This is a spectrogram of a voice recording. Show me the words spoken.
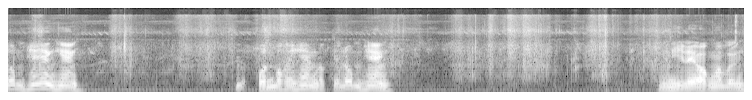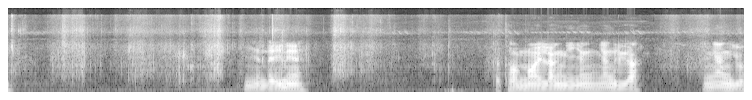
ล่มแห้งแห้งฝนบ่ค่อยแห้งหรอกจะล่มแห้งมือนี่เลยออกมาเบิงนี่อันใดเนี่ย กระท่อมน้อยหลังนี่ยังยังเหลือ ยังยังอยู่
